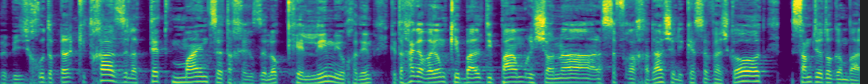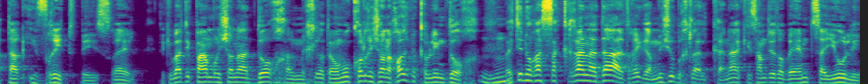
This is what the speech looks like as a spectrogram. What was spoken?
ובייחוד הפרק איתך זה לתת mindset אחר זה לא כלים מיוחדים. כי דרך אגב היום קיבלתי פעם ראשונה על הספר החדש שלי כסף והשקעות שמתי אותו גם באתר עברית בישראל וקיבלתי פעם ראשונה דוח על מכירות הם אמרו כל ראשון לחודש מקבלים דוח. mm-hmm. והייתי נורא סקרן לדעת רגע מישהו בכלל קנה? כי שמתי אותו באמצע יולי.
